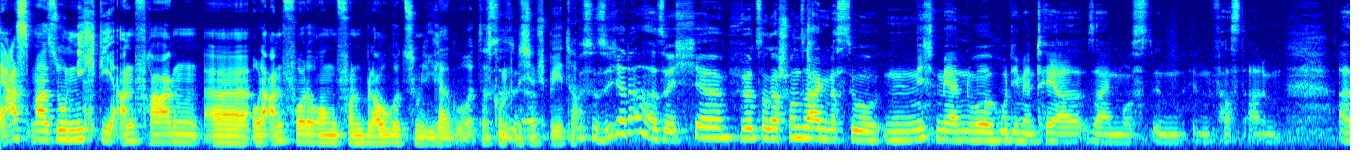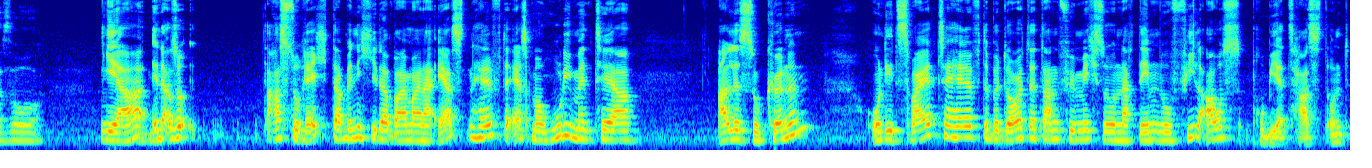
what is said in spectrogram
erstmal so nicht die Anfragen äh, oder Anforderungen von Blaugurt zum Lila-Gurt. Das bist kommt ein bisschen später. Bist du sicher da? Also ich äh, würde sogar schon sagen, dass du nicht mehr nur rudimentär sein musst in, in fast allem. Also. Ja, in, also hast du recht, da bin ich wieder bei meiner ersten Hälfte. Erstmal rudimentär alles so können. Und die zweite Hälfte bedeutet dann für mich so, nachdem du viel ausprobiert hast und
